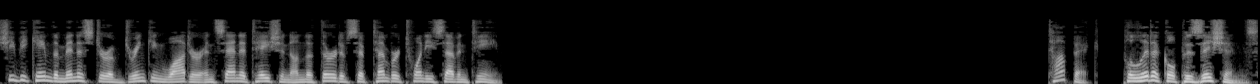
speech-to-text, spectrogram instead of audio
She became the Minister of Drinking Water and Sanitation on 3 September 2017. Political positions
